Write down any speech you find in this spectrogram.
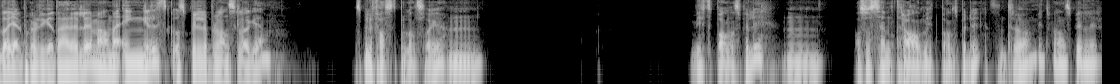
Da hjelper kanskje ikke dette her heller, men han er engelsk og spiller på landslaget. Spiller fast på landslaget. Mm. Midtbanespiller. Mm. Altså sentral midtbanespiller. Sentral midtbanespiller.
